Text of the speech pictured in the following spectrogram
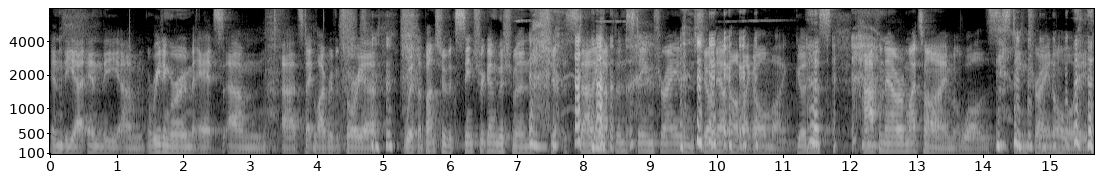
in the uh, in the um, reading room at um, uh, State Library Victoria with a bunch of eccentric Englishmen sh- starting up the steam train and showing out. I'm like, oh my goodness! Half an hour of my time was steam train ahoy.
